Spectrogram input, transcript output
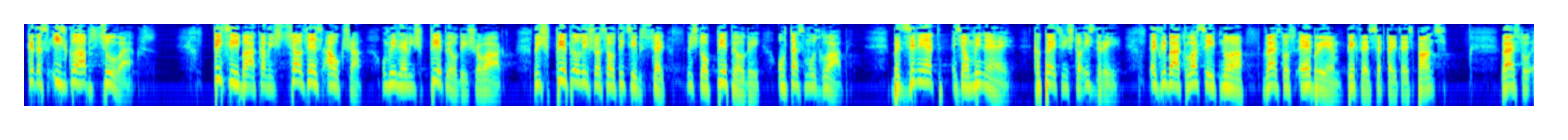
ka tas izglābs cilvēkus. Ticībā, ka viņš celsies augšā un mīļā viņš piepildīja šo vārdu. Viņš piepildīja šo savu ticības ceļu. Viņš to piepildīja un tas mūs glābi. Bet ziniet, es jau minēju, kāpēc viņš to izdarīja. Es gribētu lasīt no vēstules ebrejiem 5. 7. pants. Vēstule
